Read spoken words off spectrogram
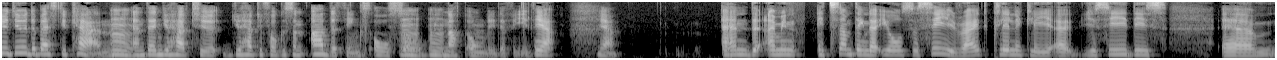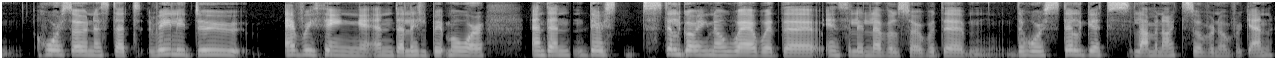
you do the best you can and then you have to you have to focus on other things also not only the feed Yeah. yeah And I mean, it's something that you also see, right? Clinically, uh, you see these um, horse owners that really do everything and a little bit more. And then they're still going nowhere with the insulin levels, or with the the horse still gets laminitis over and over again,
